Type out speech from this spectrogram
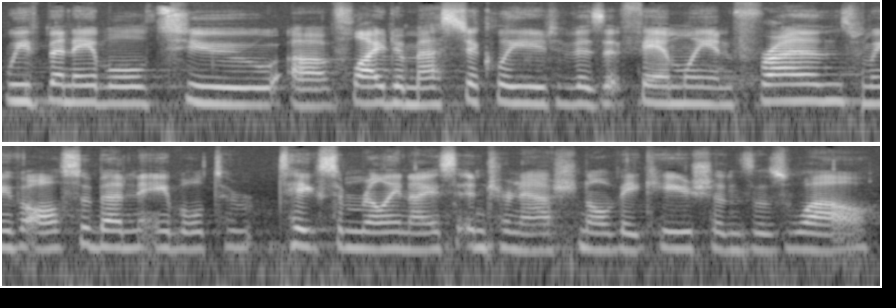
we've been able to uh, fly domestically to visit family and friends. We've also been able to take some really nice international vacations as well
